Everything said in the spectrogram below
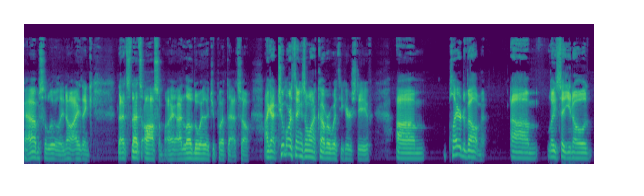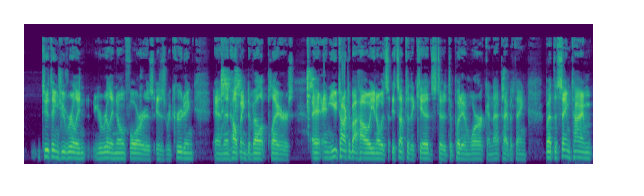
absolutely. No, I think that's that's awesome. I, I love the way that you put that. So, I got two more things I want to cover with you here, Steve. Um, player development. Um, like I said, you know, two things you really you're really known for is is recruiting and then helping develop players. And, and, you talked about how you know it's it's up to the kids to to put in work and that type of thing. But at the same time,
